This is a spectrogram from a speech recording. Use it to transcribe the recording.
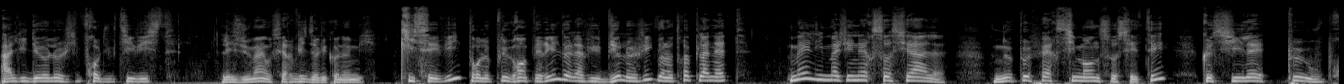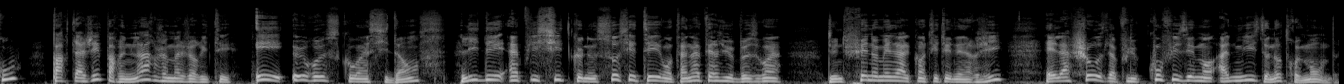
à l'idéologie productiviste, les humains au service de l'économie, qui sévit pour le plus grand péril de la vie biologique de notre planète. Mais l'imaginaire social ne peut faire ciment de société que s'il est peu ou prou partagé par une large majorité. Et, heureuse coïncidence, l'idée implicite que nos sociétés ont un impérieux besoin d'une phénoménale quantité d'énergie est la chose la plus confusément admise de notre monde.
